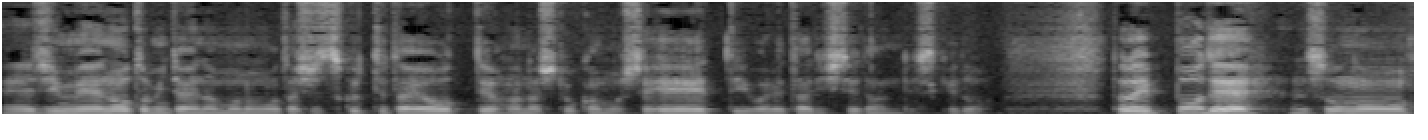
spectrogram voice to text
えー、人名ノートみたいなものも私作ってたよっていう話とかもしてへえって言われたりしてたんですけどただ一方でその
